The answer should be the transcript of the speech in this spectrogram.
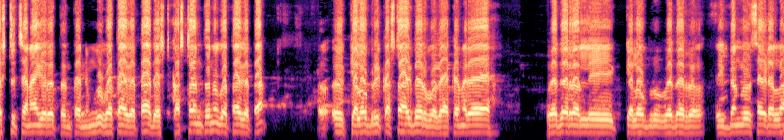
ಎಷ್ಟು ಚೆನ್ನಾಗಿರುತ್ತಂತ ನಿಮ್ಗೂ ಗೊತ್ತಾಗತ್ತ? ಅದೆಷ್ಟು ಕಷ್ಟ ಅಂತಾನು ಗೊತ್ತಾಗತ್ತ? ಕೆಲವೊಬ್ರಿಗೆ ಕಷ್ಟ ಆಗದೆ ಇರ್ಬೋದು. ಯಾಕಂದ್ರೆ ವೆದರ್ ಅಲ್ಲಿ ಕೆಲವೊಬ್ರು ವೆದರ್ ಈ ಬೆಂಗಳೂರು ಸೈಡ್ ಎಲ್ಲ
